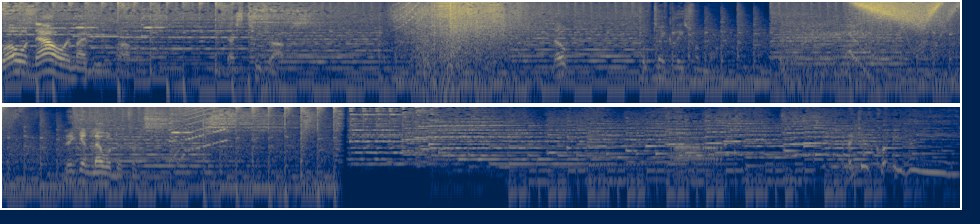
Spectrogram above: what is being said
Well, now it might be a problem. That's two drops. Nope. We'll take at least one more. Then get level difference. Uh, did I get the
